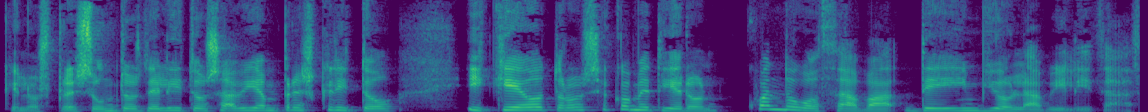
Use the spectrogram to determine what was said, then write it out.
que los presuntos delitos habían prescrito y que otros se cometieron cuando gozaba de inviolabilidad.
